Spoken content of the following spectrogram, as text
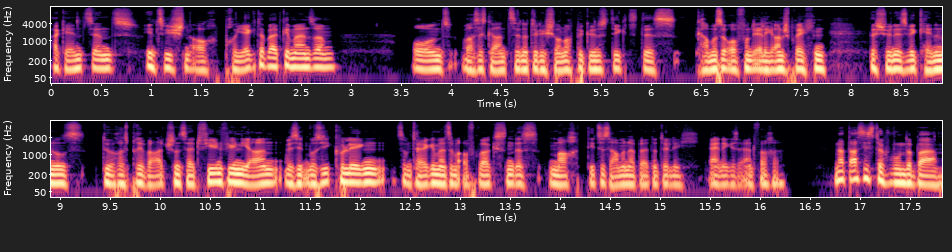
Ergänzend inzwischen auch Projektarbeit gemeinsam. Und was das Ganze natürlich schon noch begünstigt, das kann man so offen und ehrlich ansprechen. Das Schöne ist, wir kennen uns durchaus privat schon seit vielen, vielen Jahren. Wir sind Musikkollegen, zum Teil gemeinsam aufgewachsen. Das macht die Zusammenarbeit natürlich einiges einfacher. Na, das ist doch wunderbar.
